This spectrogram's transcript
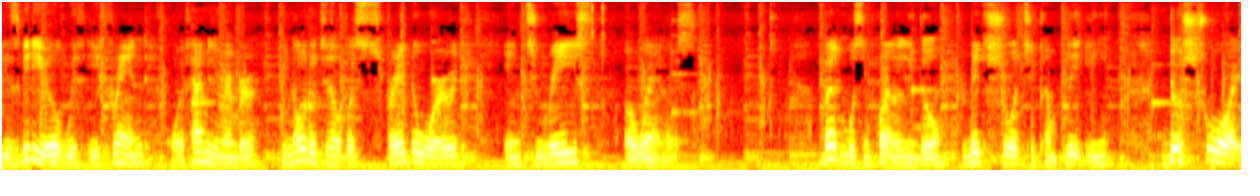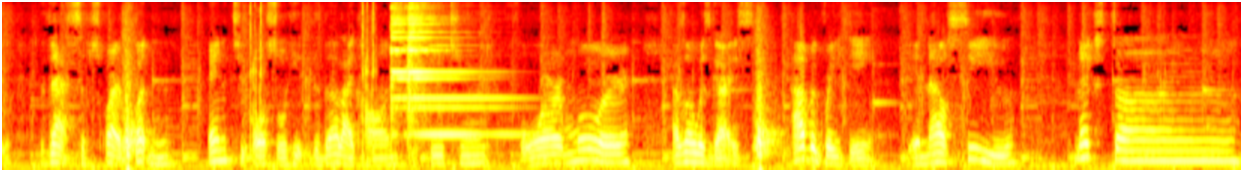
this video with a friend or a family member in order to help us spread the word and to raise awareness. But most importantly though, make sure to completely destroy that subscribe button and to also hit the bell icon. Stay tuned for more. As always guys, have a great day and I'll see you next time.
